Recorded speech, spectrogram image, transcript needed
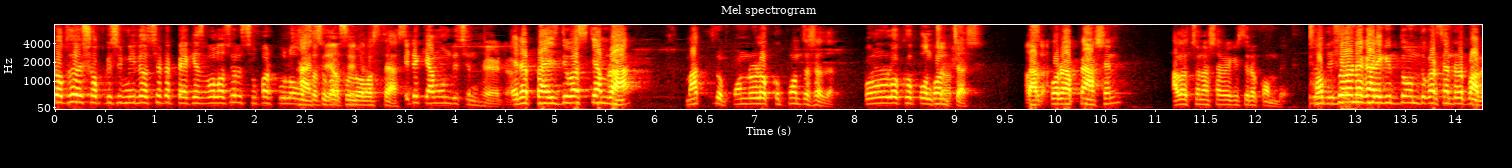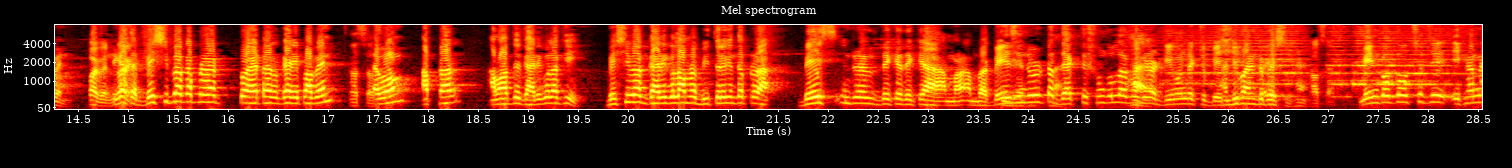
কথায় সবকিছু মিলে হচ্ছে একটা প্যাকেজ বলা চলে সুপার হ্যাঁ অবস্থাতে সুপার ফুল এটা। অবস্থায় আছে। এটা কেমন দিচ্ছেন ভাই এটা? এটা প্রাইস দিব আজকে আমরা মাত্র পনেরো লক্ষ পঞ্চাশ হাজার। পনেরো লক্ষ পঞ্চাশ। পঞ্চাশ। তারপরে আপনি আসেন আলোচনা সাপেক্ষে কিছুটা কমবে। সব ধরনের গাড়ি কিন্তু অন্তকার সেন্টারে পাবেন। পাবেন ঠিক আছে? বেশিরভাগ আপনারা টয়োটার গাড়ি পাবেন আচ্ছা, এবং আপনার আমাদের গাড়িগুলা কি? বেশিরভাগ গাড়িগুলো আমরা ভিতরে কিন্তু আপনারা বেস ইন্টারিয়াল দেখে দেখে আমরা আমরা বেজ দেখতে সুন্দর লাগে হ্যাঁ। এবং এটার ডিমান্ড একটু বেশি। ডিমান্ড একটু বেশি হ্যাঁ। আচ্ছা। মেইন কথা হচ্ছে যে এখানে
